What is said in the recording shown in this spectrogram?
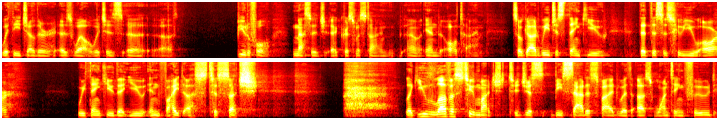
with each other as well, which is a, a beautiful message at Christmas time uh, and all time. So, God, we just thank you that this is who you are. We thank you that you invite us to such, like you love us too much to just be satisfied with us wanting food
